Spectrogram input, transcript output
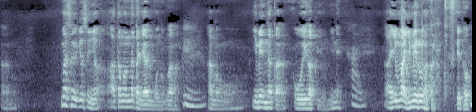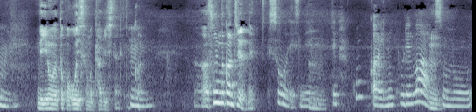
あの、まあ、それ要するに頭の中にあるものが、うん。あの、夢の中を描くようにね。はい。あまあ、夢の中なんですけど、うん。で、いろんなとこ王子様旅したりとか。うん。あそんな感じよね。そうですね。うんで、今回のこれは、うん。その、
